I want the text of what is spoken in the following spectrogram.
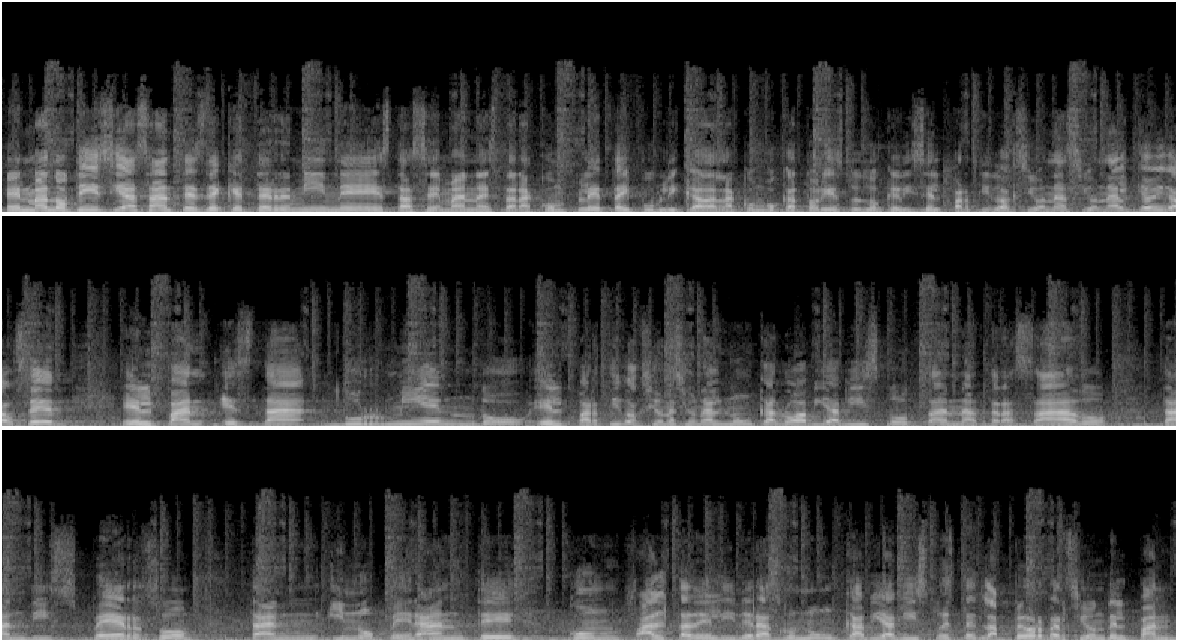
en más noticias, antes de que termine esta semana, estará completa y publicada la convocatoria. Esto es lo que dice el Partido Acción Nacional. Que oiga usted, el PAN está durmiendo. El Partido Acción Nacional nunca lo había visto tan atrasado, tan disperso, tan inoperante, con falta de liderazgo. Nunca había visto. Esta es la peor versión del PAN.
